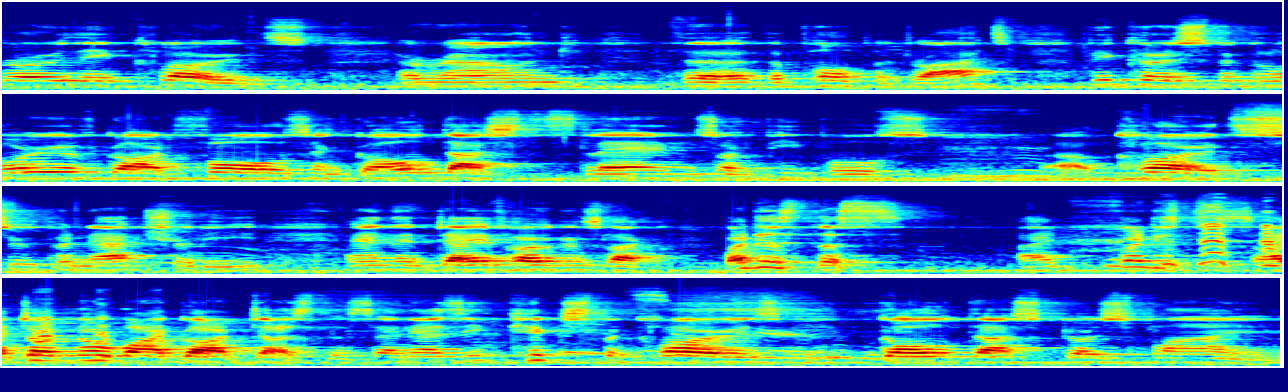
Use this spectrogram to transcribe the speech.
throw their clothes around the, the pulpit, right? Because the glory of God falls and gold dust lands on people's uh, clothes supernaturally. And then Dave Hogan's like, What is this? I, what is this? I don't know why God does this. And as he kicks the clothes, gold dust goes flying.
